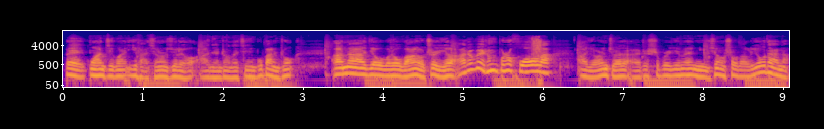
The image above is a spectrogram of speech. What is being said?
被公安机关依法刑事拘留，案件正在进一步办理中。啊，那就有网友质疑了啊，这为什么不是互殴了？啊，有人觉得，哎，这是不是因为女性受到了优待呢？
